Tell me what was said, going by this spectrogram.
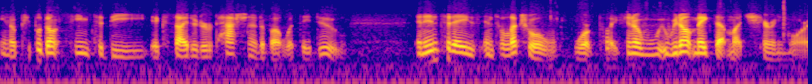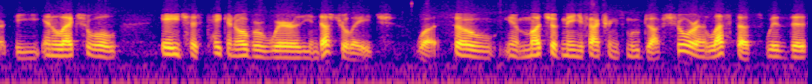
you know people don't seem to be excited or passionate about what they do. And in today's intellectual workplace, you know, we, we don't make that much here anymore. The intellectual age has taken over where the industrial age was. So, you know, much of manufacturing has moved offshore and left us with this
